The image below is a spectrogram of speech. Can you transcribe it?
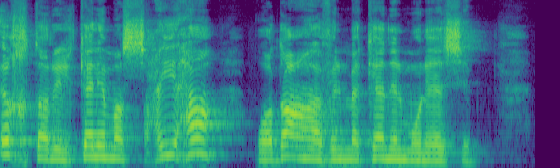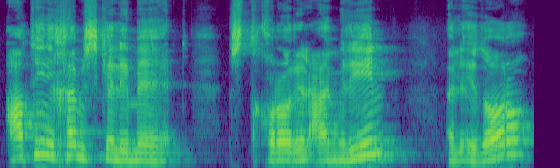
اختر الكلمة الصحيحة وضعها في المكان المناسب. أعطيني خمس كلمات استقرار العاملين الإدارة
